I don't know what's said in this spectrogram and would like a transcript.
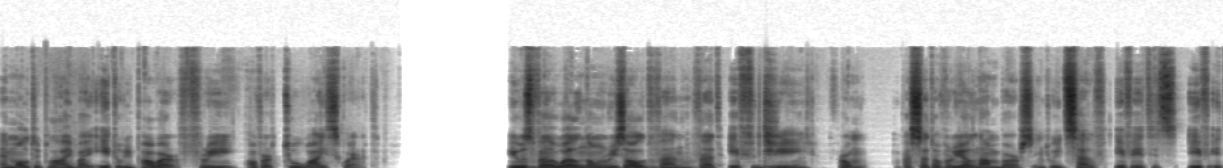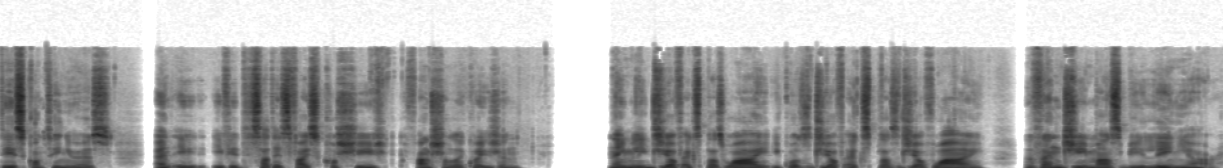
and multiply by e to the power 3 over 2y squared. Use the well-known result then that if g from the set of real numbers into itself, if it is, if it is continuous and if it satisfies Cauchy functional equation, namely g of x plus y equals g of x plus g of y, then g must be linear.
